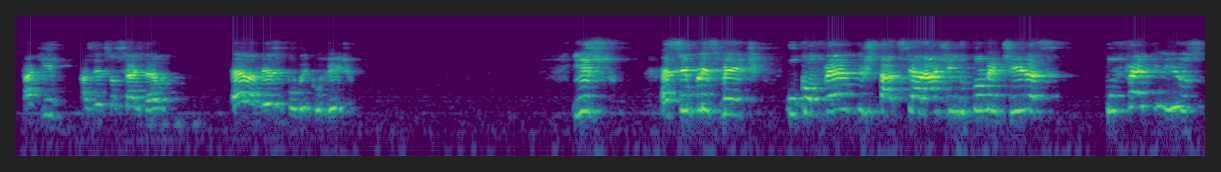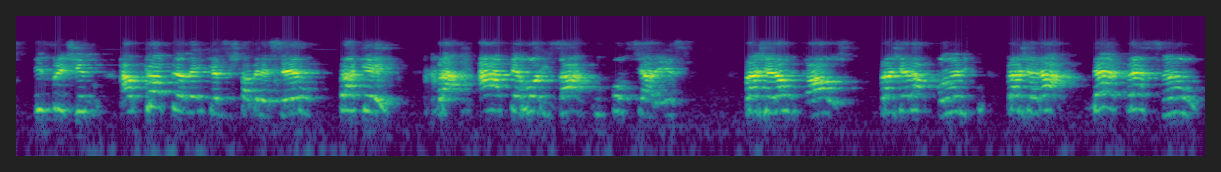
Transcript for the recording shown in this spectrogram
Está aqui as redes sociais dela. Ela mesma publica o vídeo. Isso é simplesmente o governo do estado de Ceará agindo com mentiras com fake news, infringindo a própria lei que eles estabeleceram. Para quê? Para aterrorizar o povo cearense, para gerar um caos, para gerar pânico, para gerar depressão.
